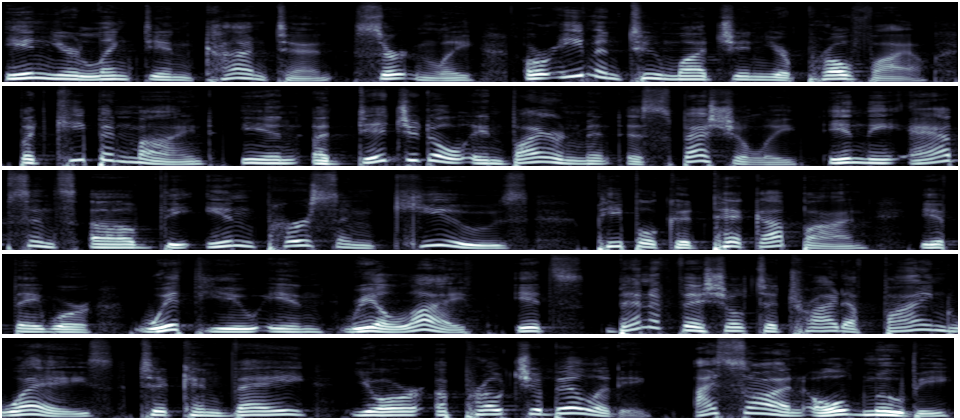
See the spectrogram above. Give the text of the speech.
in your LinkedIn content, certainly, or even too much in your profile. But keep in mind, in a digital environment, especially, in the absence of the in person cues people could pick up on if they were with you in real life, it's beneficial to try to find ways to convey your approachability. I saw an old movie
